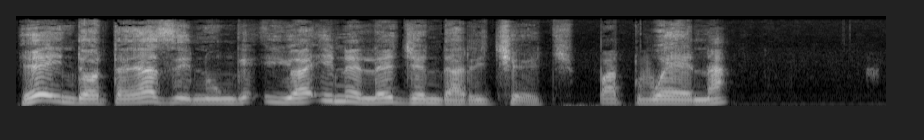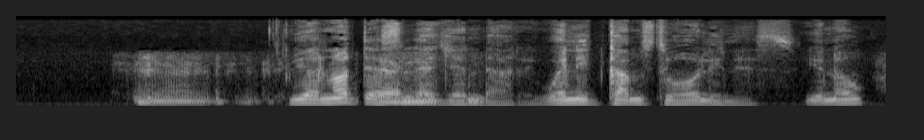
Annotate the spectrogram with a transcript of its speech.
Hey ndoda yazini you are in a legendary church but wena you are not as legendary when it comes to holiness you know?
